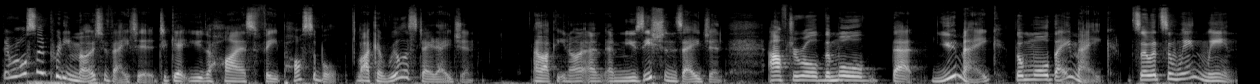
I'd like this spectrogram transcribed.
they're also pretty motivated to get you the highest fee possible, like a real estate agent like you know a, a, musician's agent. After all the more that you make the more they make. So it's a win-win.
